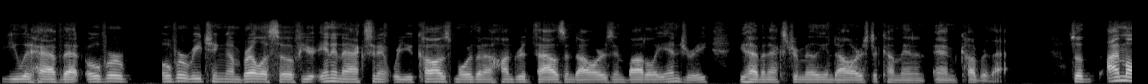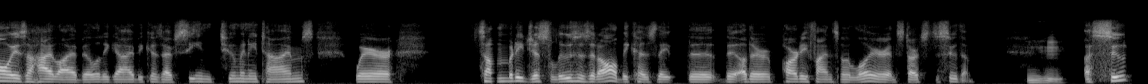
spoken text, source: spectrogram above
you would have that over overreaching umbrella. So if you're in an accident where you cause more than a hundred thousand dollars in bodily injury, you have an extra million dollars to come in and cover that. So I'm always a high liability guy because I've seen too many times where somebody just loses it all because they the the other party finds a lawyer and starts to sue them. Mm-hmm. A suit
